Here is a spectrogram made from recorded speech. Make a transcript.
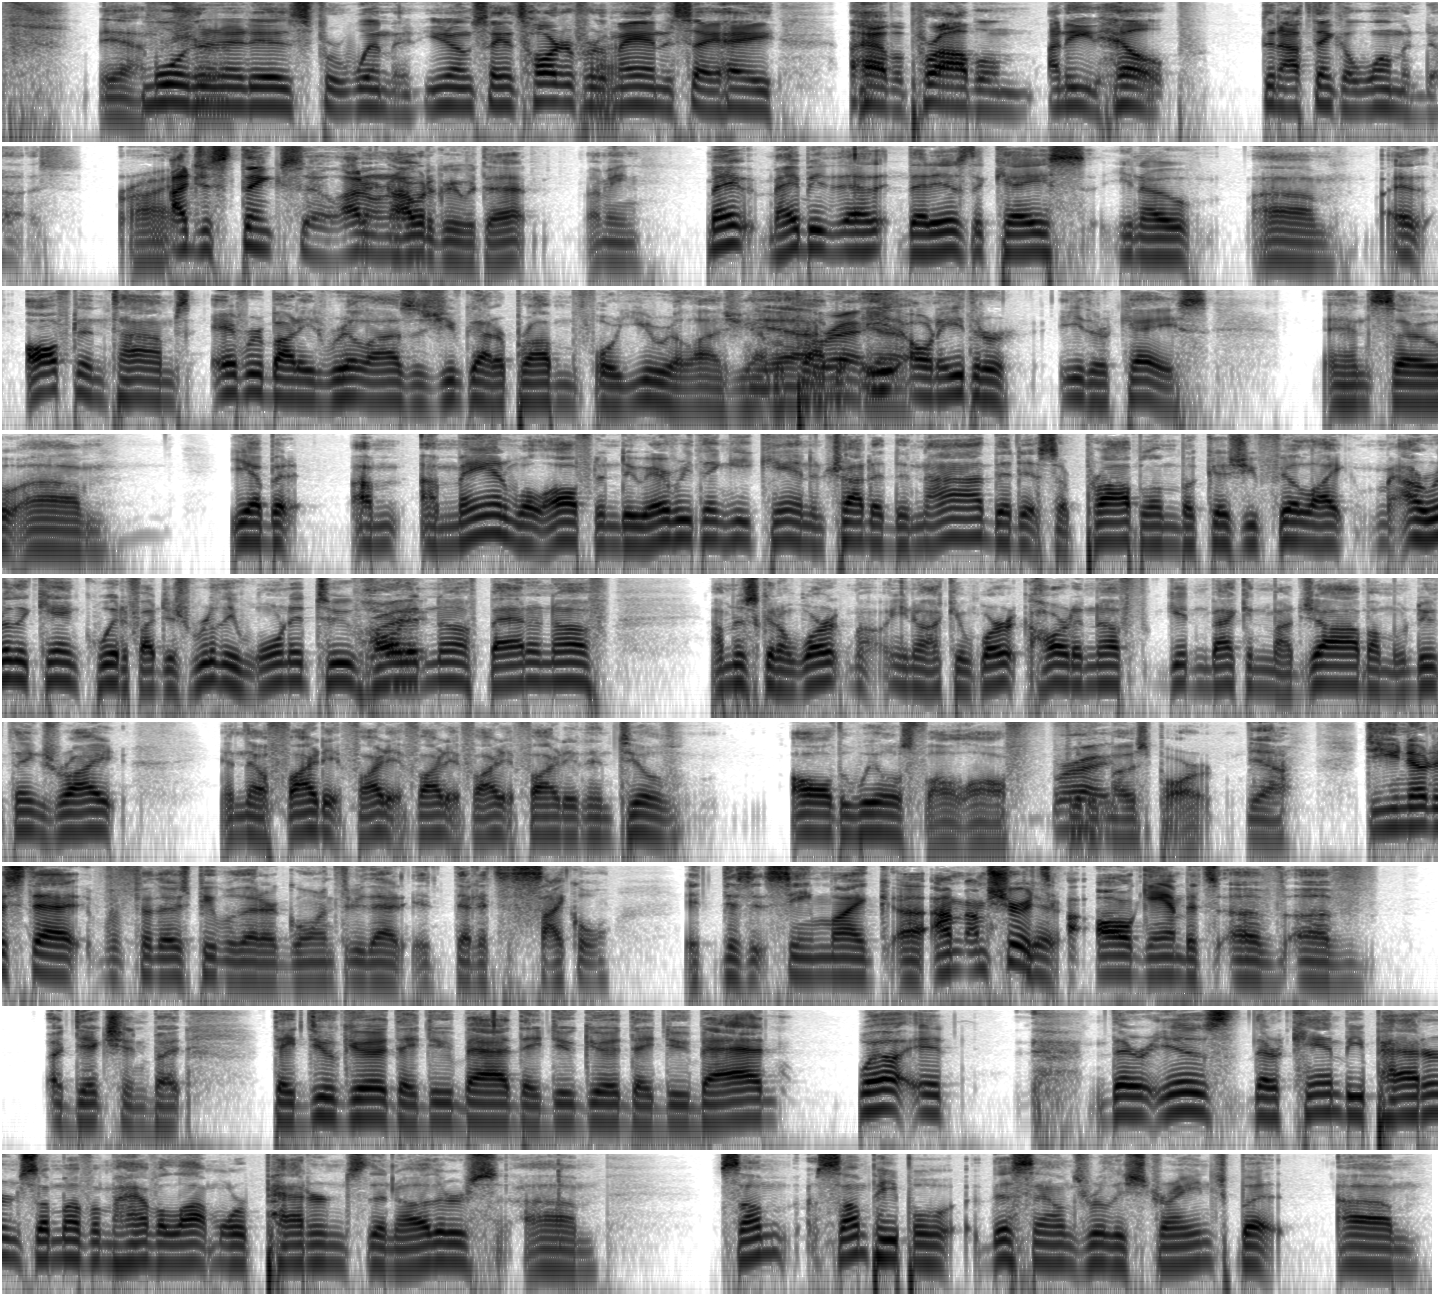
Yeah. more for than sure. it is for women. You know what I'm saying? It's harder for the Right. man to say, "Hey, I have a problem. I need help," than I think a woman does. right. I just think so. I don't know. I would agree with that. I mean, maybe maybe that that is the case. You know, um, uh, oftentimes everybody realizes you've got a problem before you realize you have Yeah. a problem Correct. e- Yeah. on either either case. And so, um, yeah, but a, a man will often do everything he can and try to deny that it's a problem because you feel like I really can quit if I just really wanted to, hard Right. enough, bad enough. I'm just going to work. My, you know, I can work hard enough getting back in my job. I'm going to do things right, and they'll fight it, fight it, fight it, fight it, fight it until all the wheels fall off for Right. the most part. yeah. Do you notice that for- for those people that are going through that, it, that it's a cycle? It does it seem like uh, I'm, I'm sure it's all gambits of of addiction, but they do good, they do bad, they do good, they do bad. Well, it there is there can be patterns. Some of them have a lot more patterns than others. Um, some some people this sounds really strange, but um,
